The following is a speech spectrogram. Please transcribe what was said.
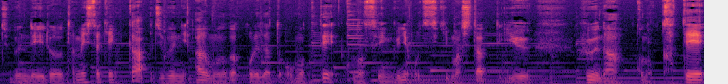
自分でいろいろ試した結果自分に合うものがこれだと思ってこのスイングに落ち着きましたっていう風なこの過程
